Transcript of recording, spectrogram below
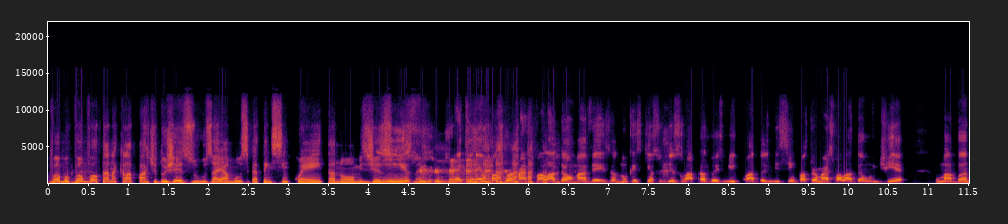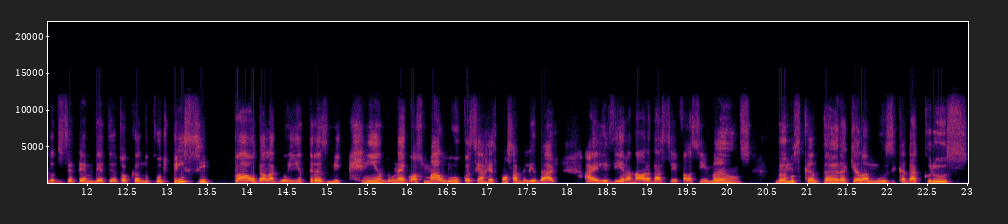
Vamos, vamos voltar naquela parte do Jesus. Aí a música tem 50 nomes Jesus. Isso. Né? É que nem o pastor Márcio Valadão uma vez, eu nunca esqueço disso, lá para 2004, 2005, o pastor Márcio Valadão um dia, uma banda do CTMDT tocando o culto principal da Lagoinha, transmitindo um negócio maluco, assim, a responsabilidade. Aí ele vira na hora da ceia e fala assim: irmãos, vamos cantar aquela música da cruz.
